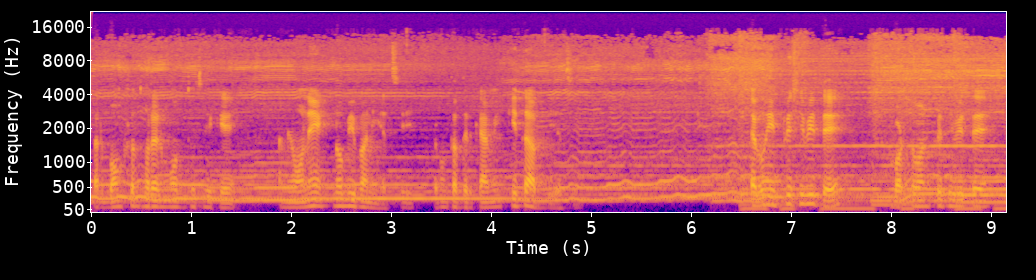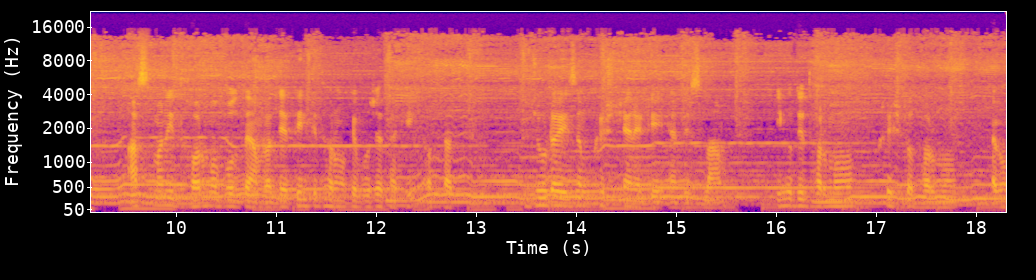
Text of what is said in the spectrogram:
তার বংশধরের মধ্য থেকে আমি অনেক নবী বানিয়েছি এবং তাদেরকে আমি কিতাব দিয়েছি। এবং এই পৃথিবীতে, বর্তমান পৃথিবীতে আসমানি ধর্ম বলতে আমরা যে তিনটি ধর্মকে বুঝে থাকি, অর্থাৎ জুডাইজম খ্রিস্টিয়ানিটি অ্যান্ড ইসলাম ইহুদি ধর্ম, খ্রিস্ট ধর্ম এবং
